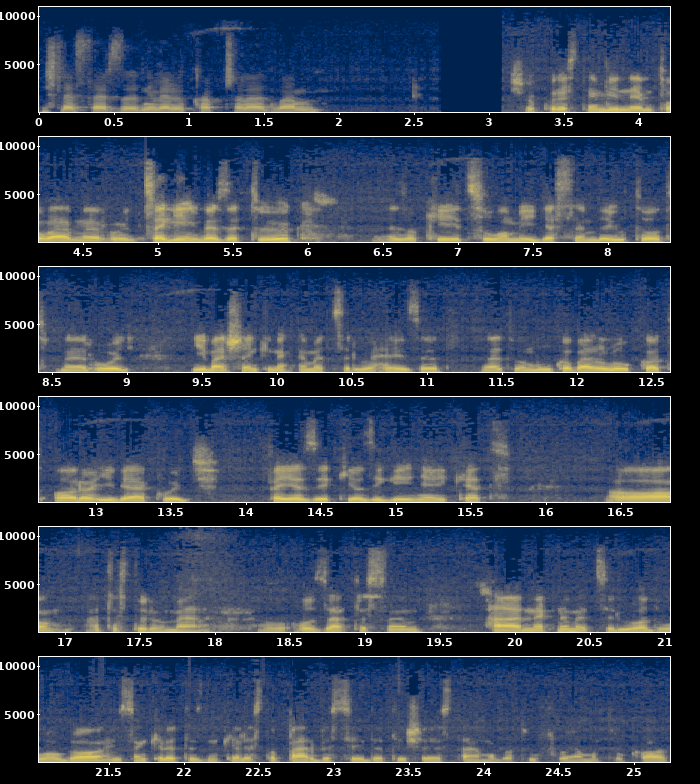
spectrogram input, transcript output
és leszerződni velük kapcsolatban. És akkor ezt én vinném tovább, mert hogy szegény vezetők, ez a két szó, ami így eszembe jutott, mert hogy Nyilván senkinek nem egyszerű a helyzet, mert a munkavállalókat arra hívják, hogy fejezzék ki az igényeiket. A, hát ezt örömmel hozzáteszem. Hárnek nem egyszerű a dolga, hiszen keretezni kell ezt a párbeszédet és ezt támogató folyamatokat,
